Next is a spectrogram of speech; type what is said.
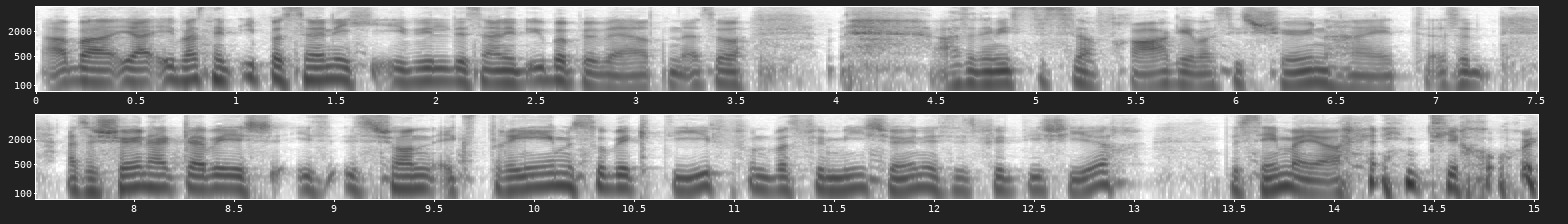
aber ja, ich weiß nicht, ich persönlich, ich will das auch nicht überbewerten. Also, außerdem ist das eine Frage, was ist Schönheit? Also, also Schönheit, glaube ich, ist, ist, schon extrem subjektiv und was für mich schön ist, ist für die schier. Das sehen wir ja in Tirol.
